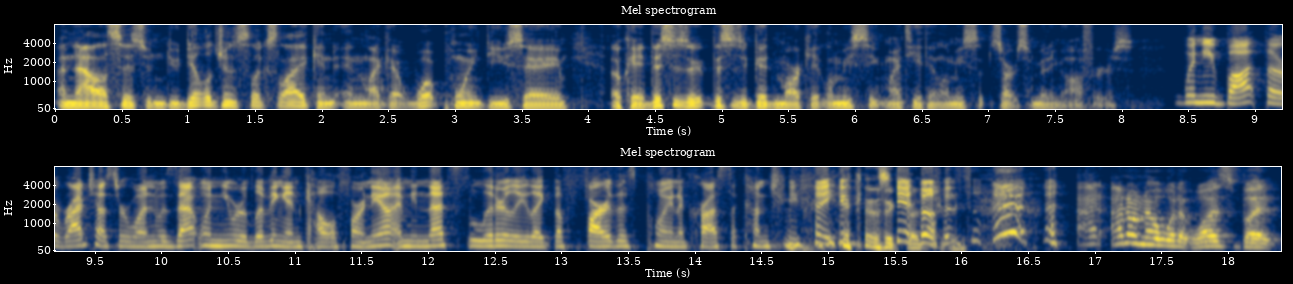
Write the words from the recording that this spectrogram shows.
analysis and due diligence looks like, and and like at what point do you say, okay, this is a this is a good market. Let me sink my teeth in. Let me s- start submitting offers. When you bought the Rochester one, was that when you were living in California? I mean, that's literally like the farthest point across the country that you could The country. choose. I, I don't know what it was, but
